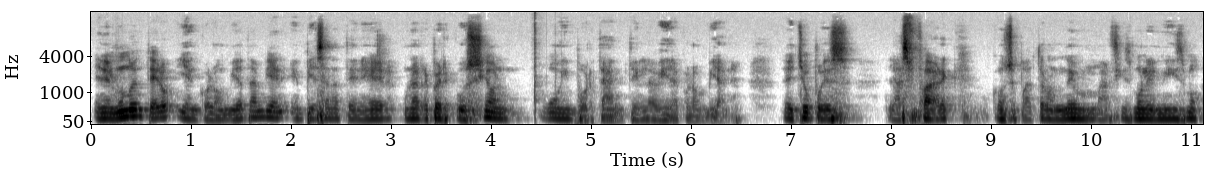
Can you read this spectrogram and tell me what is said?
en el mundo entero y en Colombia también empiezan a tener una repercusión muy importante en la vida colombiana. De hecho, pues las FARC, con su patrón de marxismo-leninismo,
